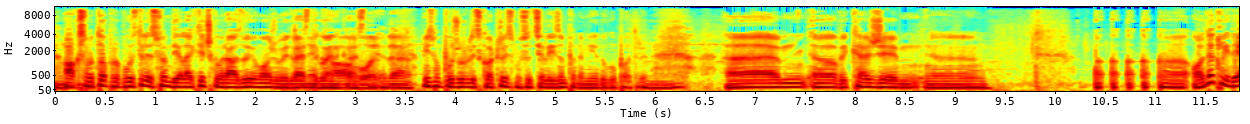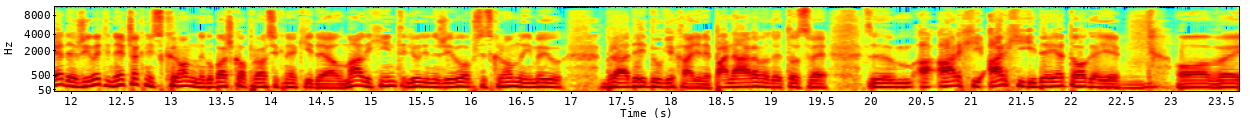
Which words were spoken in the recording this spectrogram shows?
A ako smo to propustili u svom dijalektičkom razvoju, možemo i 200 Neka godina kasnije. je, da. Mi smo požurili, skočili smo socijalizam, pa nam nije dugo potrebno. Um, ovaj kaže um, odakle ideja da je živeti ne čak ni skromno, nego baš kao prosjek neki ideal. Mali hint, ljudi ne žive uopšte skromno, imaju brade i duge haljine. Pa naravno da je to sve um, arhi, arhi ideja toga je ovaj,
